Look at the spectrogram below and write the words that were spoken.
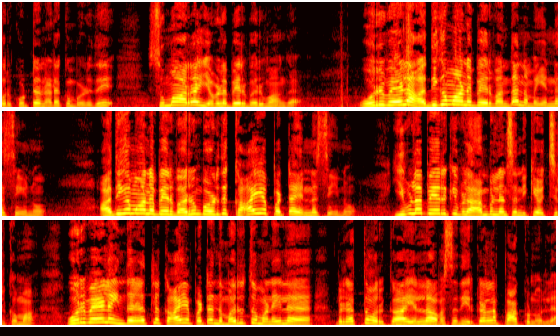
ஒரு கூட்டம் நடக்கும் பொழுது சுமாராக எவ்வளோ பேர் வருவாங்க. ஒருவேளை அதிகமான பேர் வந்தால் நம்ம என்ன செய்யணும்? அதிகமான பேர் வரும்பொழுது காயப்பட்டா என்ன செய்யணும்? இவ்வளோ பேருக்கு இவ்வளோ ஆம்புலன்ஸை நிற்க வச்சிருக்கோமா? ஒருவேளை இந்த இடத்துல காயப்பட்ட அந்த மருத்துவமனையில் ரத்தம் இருக்கா? எல்லா வசதி இருக்காலாம் பார்க்கணும்ல.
